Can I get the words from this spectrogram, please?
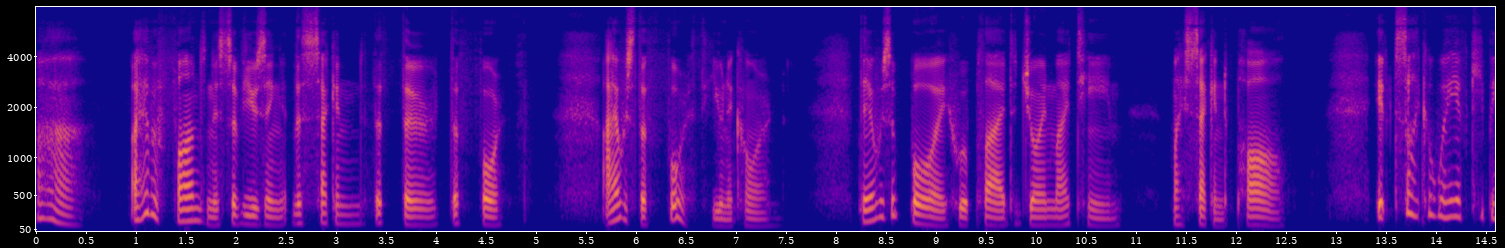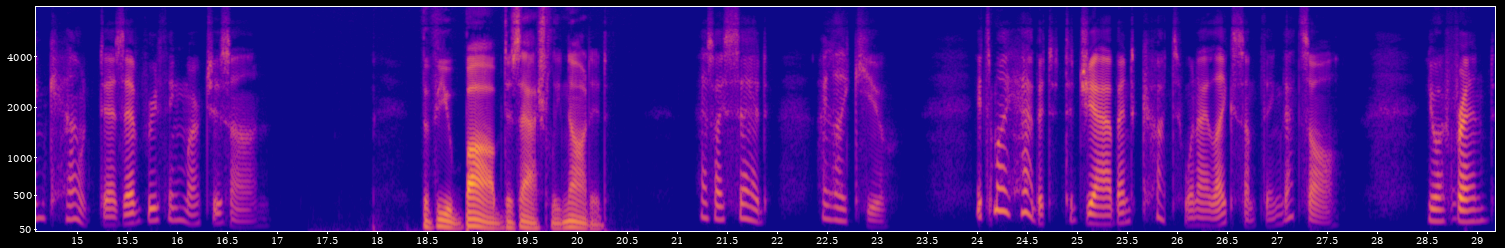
Ah, I have a fondness of using the second, the third, the fourth. I was the fourth unicorn. There was a boy who applied to join my team, my second Paul. It's like a way of keeping count as everything marches on. The view bobbed as Ashley nodded. As I said, I like you. It's my habit to jab and cut when I like something, that's all. Your friend,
